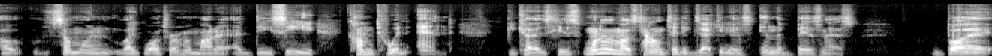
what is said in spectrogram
of someone like Walter Hamada at DC come to an end because he's one of the most talented executives in the business but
